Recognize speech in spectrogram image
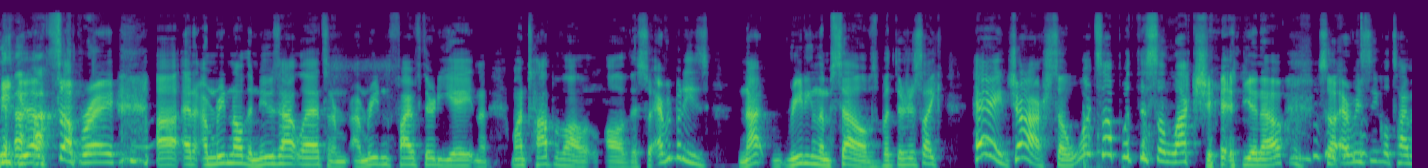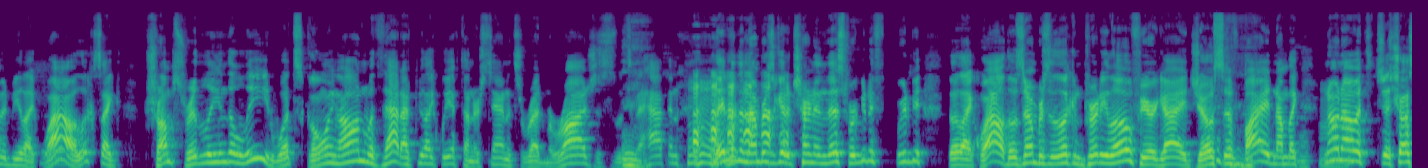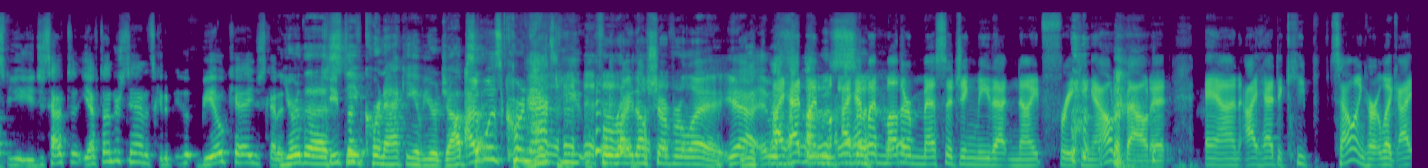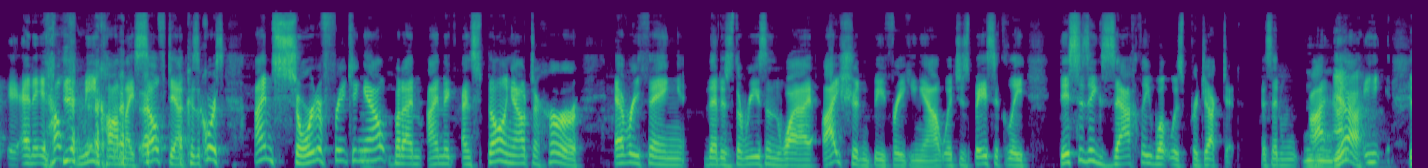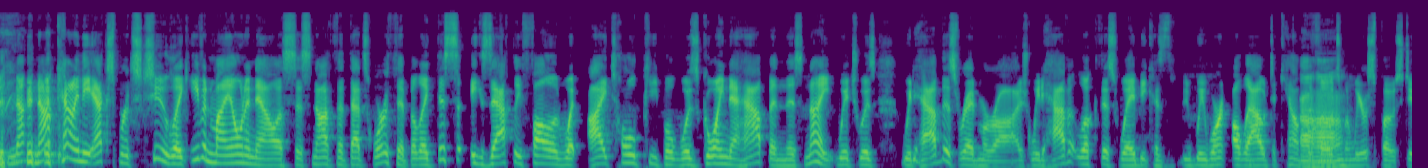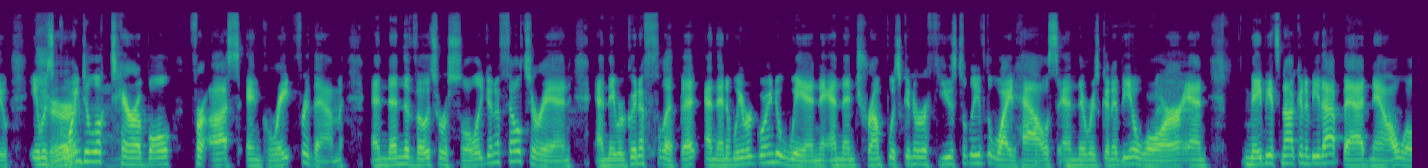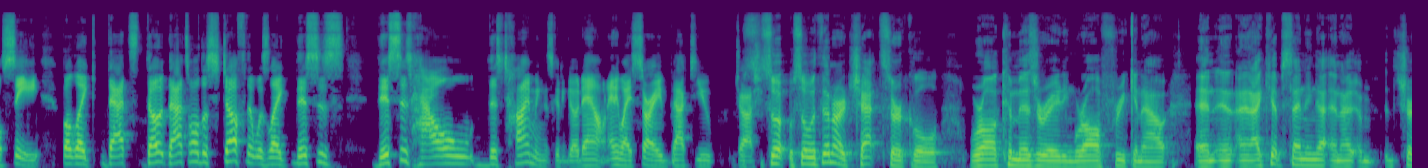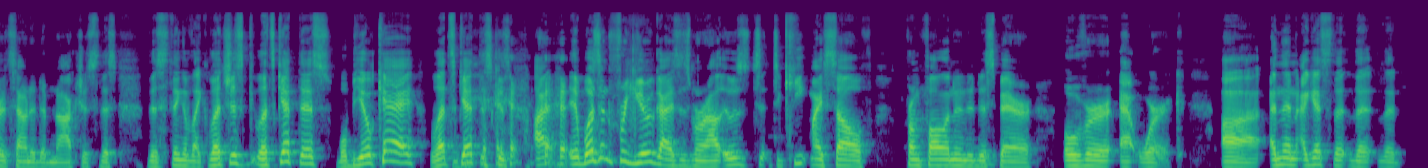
yeah, what's up, Ray? Uh, and I'm reading all the news outlets, and I'm I'm reading 538, and I'm on top of all all of this. So everybody's not reading themselves, but they're just like, "Hey, Josh, so what's up with this election?" you know. So every single time it'd be like, "Wow, it looks like." Trump's really in the lead. What's going on with that? I'd be like, we have to understand it's a red mirage. This is what's going to happen. Later, the numbers are going to turn in this. We're going to, we're going to be. They're like, wow, those numbers are looking pretty low for your guy Joseph Biden. I'm like, no, no, it's just trust me. You just have to, you have to understand it's going to be be okay. You just got to. You're the Keep Steve the- Kornacki of your job I was Kornacki for Rydell Chevrolet. Yeah, it was, I had my was, I had my mother messaging me that night, freaking out about it, and I had to keep telling her like I and it helped Yeah. me calm myself down because of course I'm sort of freaking out, but I'm I'm I'm spelling out to her everything that is the reason why I, I shouldn't be freaking out, which is basically this is exactly what was projected. I said, I, Mm-hmm. Yeah. I, I- not, not counting the experts too, like even my own analysis, not that that's worth it, but like this exactly followed what I told people was going to happen this night, which was we'd have this red mirage, we'd have it look this way because we weren't allowed to count the Uh-huh. votes when we were supposed to. It was Sure. going to look terrible for us and great for them, and then the votes were slowly going to filter in, and they were going to flip it, and then we were going to win, and then Trump was going to refuse to leave the White House, and there was going to be a war, and maybe it's not going to be that bad now. We'll see. But like that's th- that's all the stuff that was like this is this is how this timing is going to go down. Anyway, sorry. Back to you, Josh. So, so within our chat circle, we're all commiserating, we're all freaking out, and and, and I kept sending, and I, I'm sure it sounded obnoxious. This this thing of like, let's just let's get this, we'll be okay, let's get this, because I it wasn't for your guys' morale, it was to, to keep myself from falling into despair over at work. Uh, and then I guess the the the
